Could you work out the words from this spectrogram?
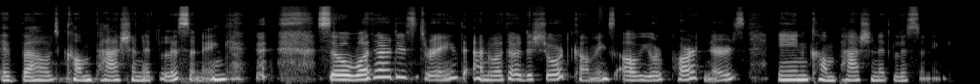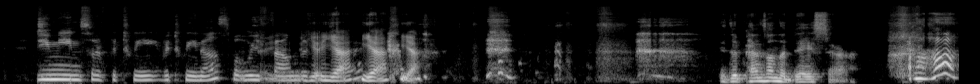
about compassionate listening. so, what are the strengths and what are the shortcomings of your partners in compassionate listening? Do you mean sort of between between us? What we found? Yeah, yeah, yeah, yeah. it depends on the day, Sarah. Uh huh.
